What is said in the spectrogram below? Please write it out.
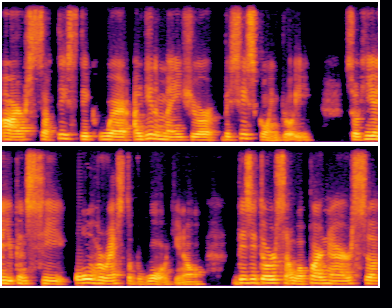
are statistic where I didn't measure the Cisco employee. So here you can see all the rest of the world, you know, visitors, our partners. Uh,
